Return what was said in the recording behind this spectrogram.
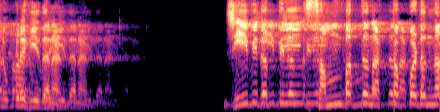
അനുഗ്രഹീതനാണ്. ജീവിതത്തിൽ സമ്പത്ത് നഷ്ടപ്പെടുന്ന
